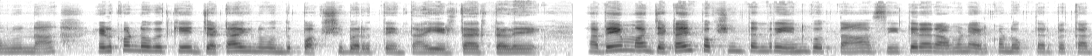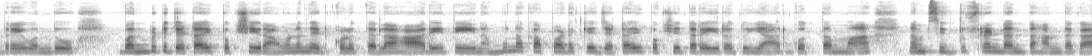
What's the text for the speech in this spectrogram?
ಅವನನ್ನ ಎಳ್ಕೊಂಡು ಹೋಗೋಕ್ಕೆ ಇನ್ನೂ ಒಂದು ಪಕ್ಷಿ ಬರುತ್ತೆ ಅಂತ ಹೇಳ್ತಾ ಇರ್ತಾಳೆ. ಅದೇ ಅಮ್ಮ ಜಟಾಯು ಪಕ್ಷಿ ಅಂತಂದರೆ ಏನು ಗೊತ್ತಾ? ಸೀತೆನ ರಾವಣ ಎಳ್ಕೊಂಡು ಹೋಗ್ತಾ ಇರಬೇಕಾದ್ರೆ ಒಂದು ಬಂದ್ಬಿಟ್ಟು ಜಟಾಯು ಪಕ್ಷಿ ರಾವಣನ ಇಟ್ಕೊಳುತ್ತಲ್ಲ ಆ ರೀತಿ ನಮ್ಮನ್ನು ಕಾಪಾಡೋಕ್ಕೆ ಜಟಾಯು ಪಕ್ಷಿ ಥರ ಇರೋದು ಯಾರು ಗೊತ್ತಮ್ಮ? ನಮ್ಮ ಸಿದ್ದು ಫ್ರೆಂಡ್ ಅಂತ ಅಂದಾಗ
